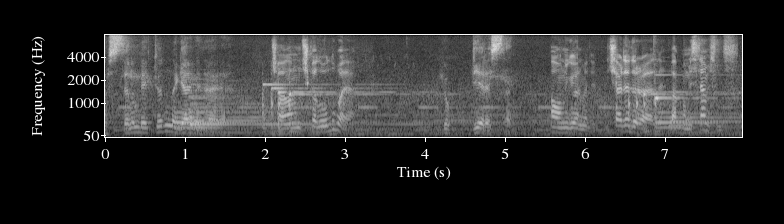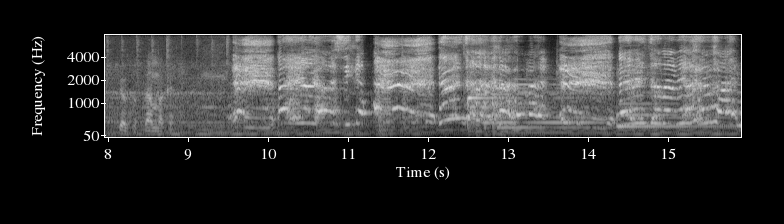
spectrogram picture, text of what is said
asistanım bekliyordum da gelmedi hala. Çağla Hanım çıkalı oldu bayağı. Yok, diğer asistan. Ha onu görmedim. İçeridedir herhalde. Bakmamı ister misiniz? Yok yok, ben bakarım. Hayır yanlışlıkla. Nefes alamıyorum ben. Nefes alamıyorum ben.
